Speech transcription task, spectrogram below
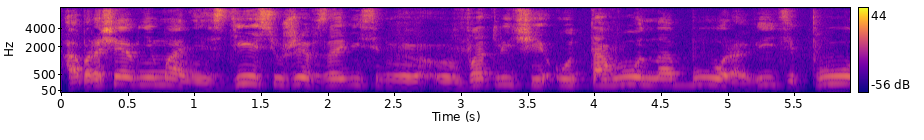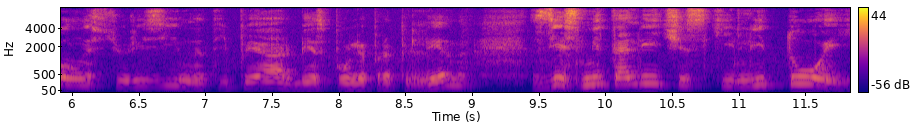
Обращаю внимание, здесь уже в зависимости, в отличие от того набора, видите, полностью резина TPR без полипропилена. Здесь металлический, литой,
